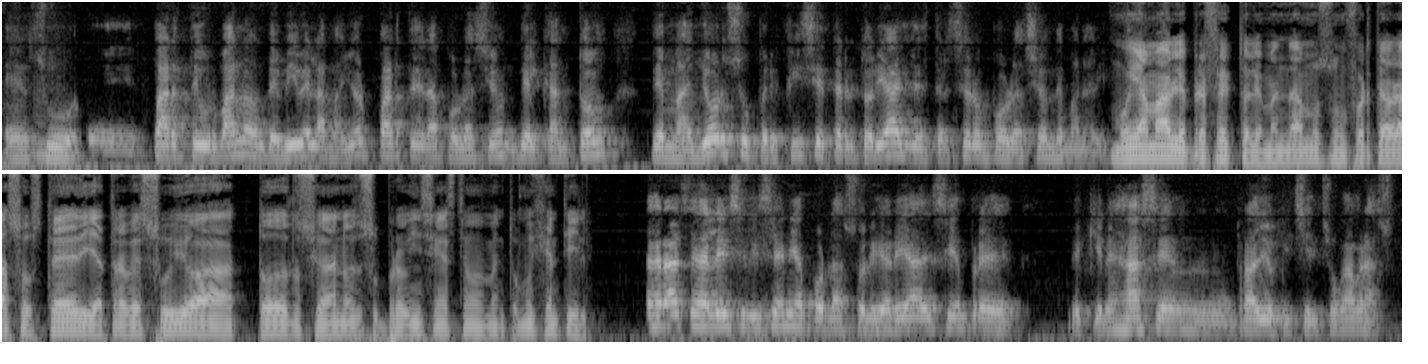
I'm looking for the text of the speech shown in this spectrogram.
en su eh, parte urbana donde vive la mayor parte de la población del cantón de mayor superficie territorial y del tercero en población de Manaví. Muy amable, prefecto. Le mandamos un fuerte abrazo a usted y a través suyo a todos los ciudadanos de su provincia en este momento. Muy gentil. Muchas gracias, Alexis Licenia, por la solidaridad de siempre de quienes hacen Radio Pichilcho. Un abrazo.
